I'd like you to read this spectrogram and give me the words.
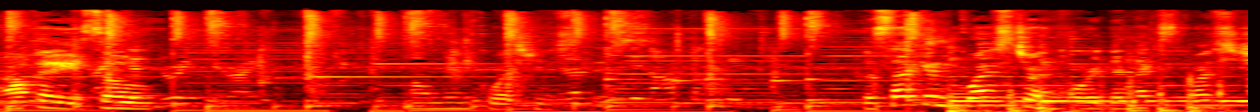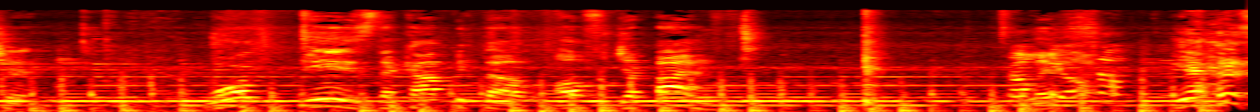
Okay, so how many questions is this? The second question or the next question. What is the capital of Japan? Tokyo? Left. Yes!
